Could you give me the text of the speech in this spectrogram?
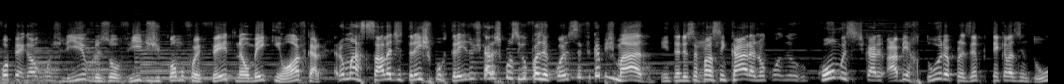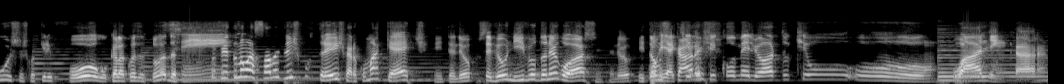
for pegar alguns livros ou vídeos de como foi feito, né? O making off, cara, era uma sala de 3x3 e os caras conseguiam fazer coisas, você fica abismado. Entendeu? Você fala assim, cara, não- como esses caras. A abertura, por exemplo, que tem aquelas indústrias com aquele fogo, aquela coisa toda. Sim. Foi feito numa sala 3x3, cara, com maquete, entendeu? Pra você ver o nível do negócio, entendeu? Então e os aquilo caras. ficou melhor do que o, o, o Alien, cara.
